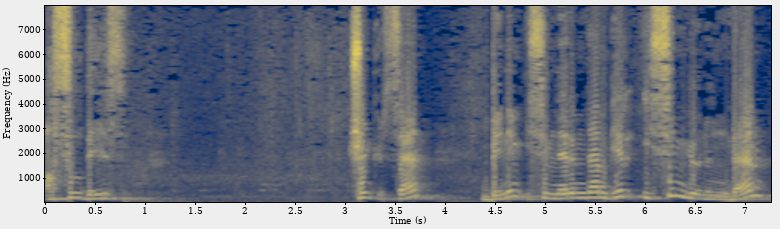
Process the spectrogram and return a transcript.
asıl değilsin. Çünkü sen benim isimlerimden bir isim yönünden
